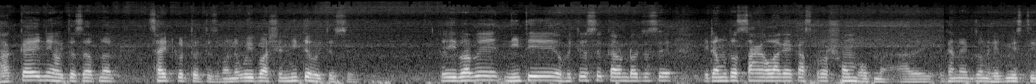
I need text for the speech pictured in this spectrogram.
ধাক্কায় নিয়ে হইতেছে, আপনার সাইড করতে হইতেছে মানে ওই পাশে নিতে হইতেছে। তো এইভাবে নিতে হইতেছে, কারণটা হচ্ছে এটার মতো চাকা লাগায় কাজ করা সম্ভব না। আর এখানে একজন হেড মিস্ত্রি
